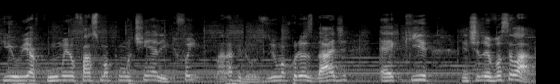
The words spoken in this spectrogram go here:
Ryu e Akuma e eu faço uma pontinha ali, que foi maravilhoso. E uma curiosidade é que a gente levou, sei lá,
